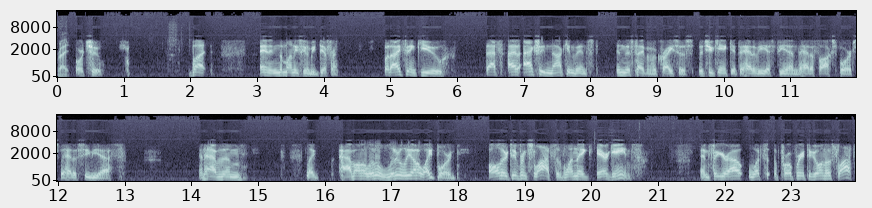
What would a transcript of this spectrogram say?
Right. or two. But and the money's going to be different. But I think you. That's I'm actually not convinced in this type of a crisis that you can't get the head of ESPN, the head of Fox Sports, the head of CBS, and have them like have on a little, literally on a whiteboard, all their different slots of when they air games, and figure out what's appropriate to go in those slots.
